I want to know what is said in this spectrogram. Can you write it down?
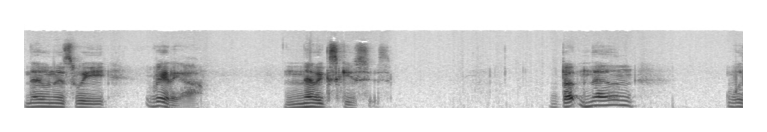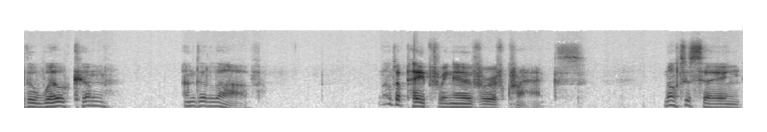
Known as we really are. No excuses. But known with a welcome and a love. Not a papering over of cracks, not a saying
